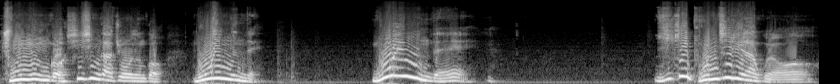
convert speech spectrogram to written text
죽는 거, 시신 가져오는 거, 뭐 했는데? 뭐 했는데? 이게 본질이라고요.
